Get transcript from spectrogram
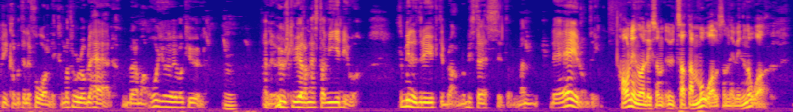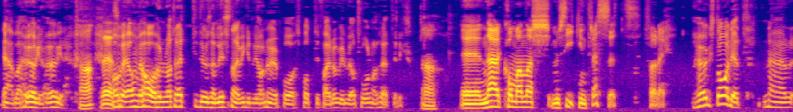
Klicka på telefon liksom, vad tror du om det här? Då börjar man, oj oj oj vad kul. Mm. Eller hur ska vi göra nästa video? Så blir det drygt ibland, det blir stressigt. Men det är ju någonting. Har ni några liksom utsatta mål som ni vill nå? Är bara högre och högre. Ja, Om vi, om vi har 130 000 lyssnare, vilket vi har nu på Spotify, då vill vi ha 230 liksom. Ja. Eh, när kom annars musikintresset för dig? Högstadiet, när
